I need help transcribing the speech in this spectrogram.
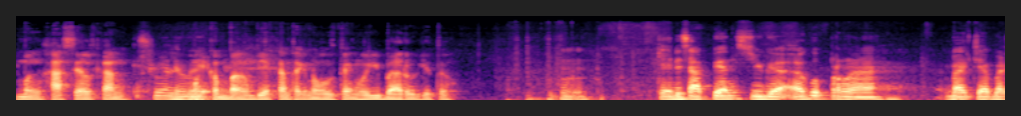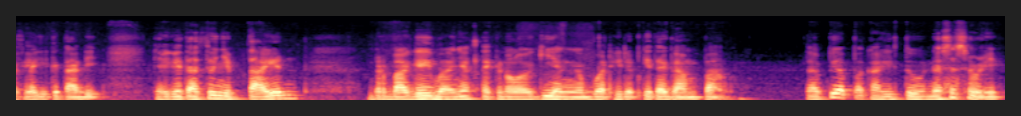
menghasilkan, weird. mengkembangbiakan teknologi-teknologi baru gitu. kayak di Sapiens juga aku pernah baca balik lagi ke tadi. Kayak kita tuh nyiptain berbagai banyak teknologi yang ngebuat hidup kita gampang. Tapi apakah itu necessary?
